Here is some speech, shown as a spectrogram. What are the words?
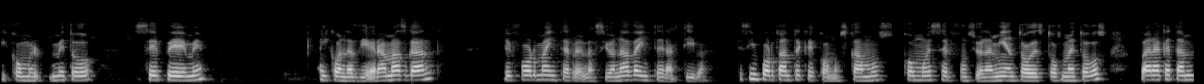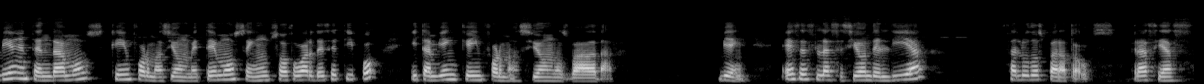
y con el método CPM y con las diagramas Gantt de forma interrelacionada e interactiva. Es importante que conozcamos cómo es el funcionamiento de estos métodos para que también entendamos qué información metemos en un software de ese tipo y también qué información nos va a dar. Bien, esa es la sesión del día. Saludos para todos. Gracias.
